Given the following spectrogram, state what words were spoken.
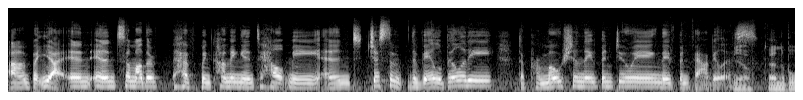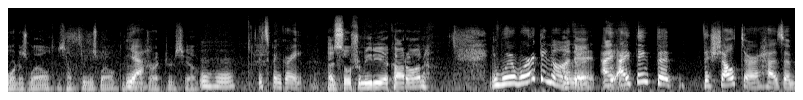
Um, but yeah, and, and some other have been coming in to help me, and just the, the availability, the promotion they've been doing, they've been fabulous. Yeah. And the board as well has helped you as well? The board Yeah. of directors, yeah. Mm-hmm, it's been great. Has social media caught on? We're working on Okay, it. I, I think that the shelter has a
